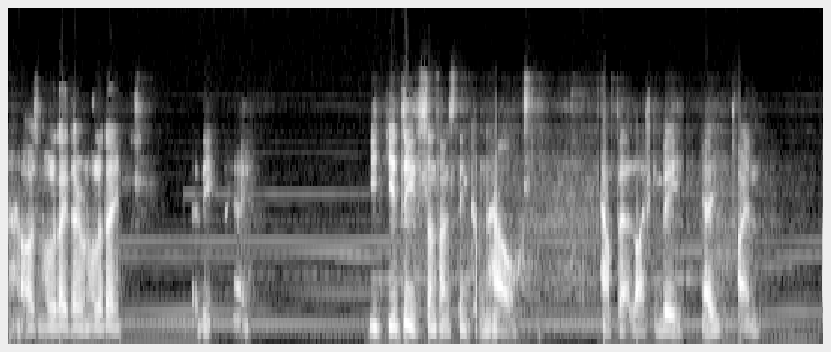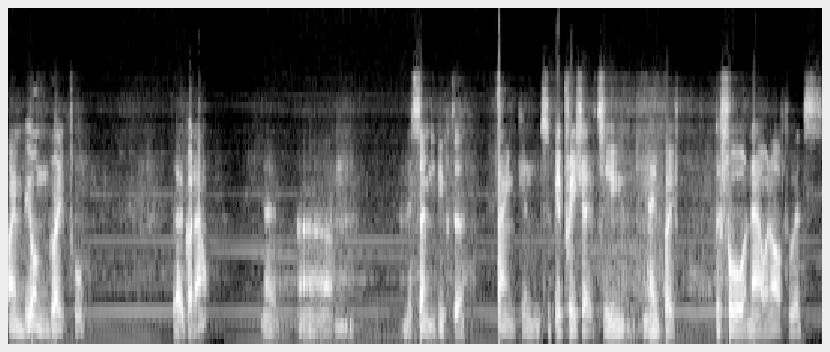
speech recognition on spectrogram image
I was on holiday, they were on holiday. The, you, know, you, you do sometimes think on how how fair life can be. You know, I'm I'm beyond grateful that I got out. You know, um, and there's so many people to thank and to be appreciative to. You know, both before, now, and afterwards.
